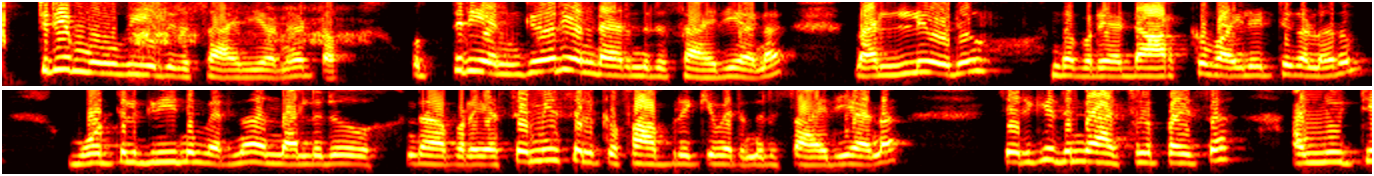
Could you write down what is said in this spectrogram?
ഒത്തിരി മൂവ് ചെയ്തൊരു സാരിയാണ് കേട്ടോ. ഒത്തിരി എൻക്വയറി ഉണ്ടായിരുന്നൊരു സാരിയാണ്. നല്ലൊരു എന്താ പറയുക ഡാർക്ക് വയലറ്റ് കളറും ബോട്ടിൽ ഗ്രീനും വരുന്ന നല്ലൊരു എന്താ പറയുക സെമി സിൽക്ക് ഫാബ്രിക് വരുന്നൊരു സാരിയാണ്. ശരിക്കും ഇതിന്റെ ആക്ച്വൽ പ്രൈസ് അഞ്ഞൂറ്റി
